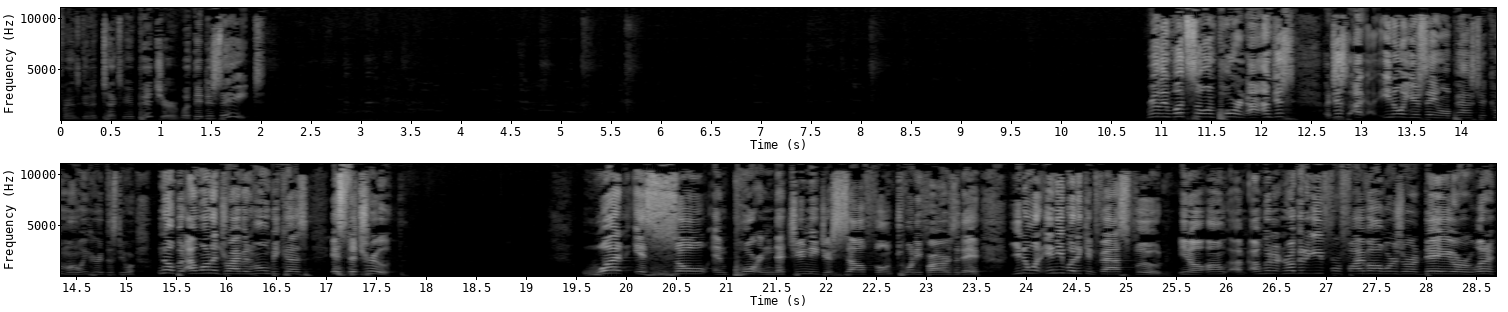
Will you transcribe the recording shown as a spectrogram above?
friend's going to text me a picture what they just ate. Really, what's so important? I, am just, I just, I, you know what you're saying? Well, Pastor, come on, we heard this before. No, but I want to drive it home because it's the truth. What is so important that you need your cell phone 24 hours a day? You know what? Anybody can fast food. You know, oh, I'm, I'm, gonna, I'm not going to eat for five hours or a day or whatever,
